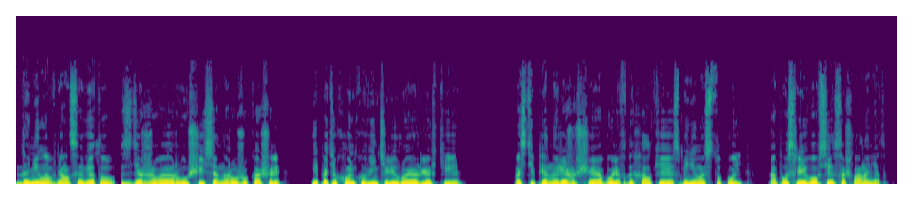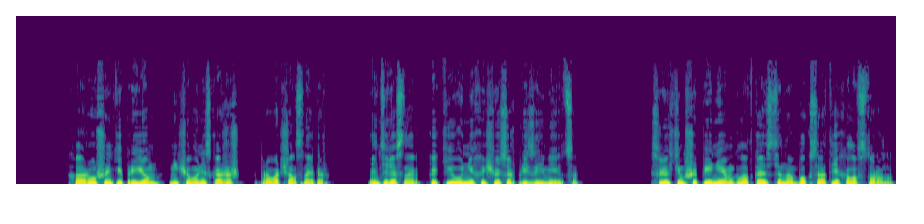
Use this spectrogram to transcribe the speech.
Данила внял совету, сдерживая рвущийся наружу кашель и потихоньку вентилируя легкие. Постепенно режущая боль в дыхалке сменилась тупой, а после и вовсе сошла на нет. «Хорошенький прием, ничего не скажешь», — проворчал снайпер. Интересно, какие у них еще сюрпризы имеются? С легким шипением гладкая стена бокса отъехала в сторону.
